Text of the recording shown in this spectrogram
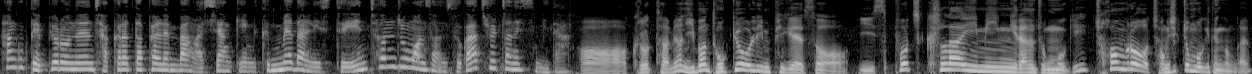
한국 대표로는 자카르타 팔렘방 아시안 게임 금메달리스트인 천종원 선수가 출전했습니다. 어, 그렇다면 이번 도쿄 올림픽에서 이 스포츠 클라이밍이라는 종목이 처음으로 정식 종목이 된 건가요?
